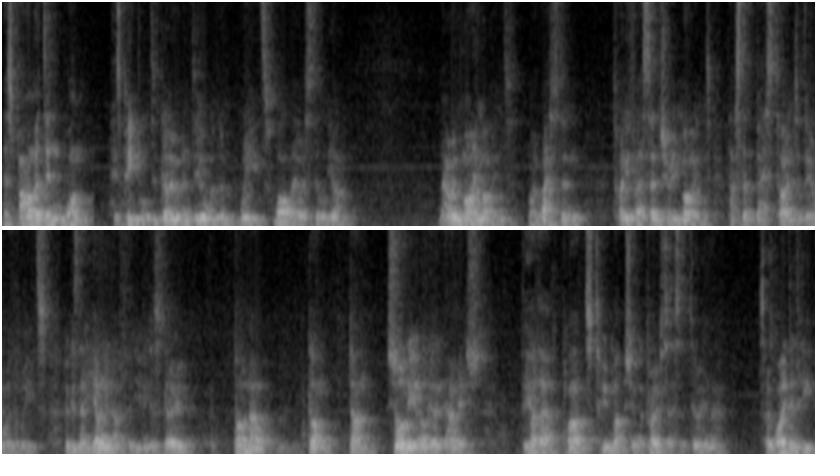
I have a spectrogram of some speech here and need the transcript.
this farmer didn't want his people to go and deal with the weeds while they were still young. Now, in my mind, my Western 21st century mind, that's the best time to deal with the weeds because they're young enough that you can just go, pull them out, gone, done. Surely you're not going to damage the other plants too much in the process of doing that. So, why did he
